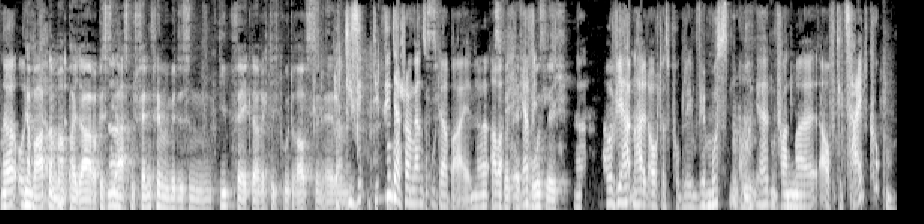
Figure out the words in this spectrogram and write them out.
Ne? Und, ja, warten wir mal ein paar Jahre, bis ne? die ersten Fanfilme mit diesem Deepfake da richtig gut drauf sind. Ey, dann. Die, die sind ja schon ganz das, gut dabei. Ne? Aber, das wird echt ja, gruselig. Wir, ne? aber wir hatten halt auch das Problem, wir mussten auch irgendwann mal auf die Zeit gucken.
